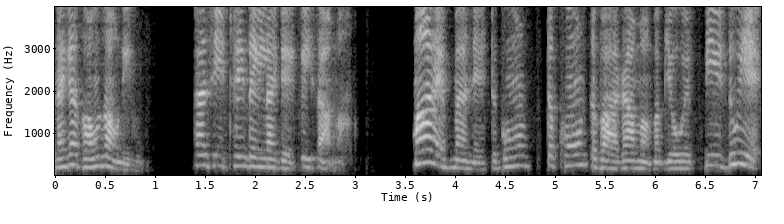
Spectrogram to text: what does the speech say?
နိုင်ငံခေါင်းဆောင်တွေကိုဖန်စီထိမ့်သိမ့်လိုက်တဲ့ကိစ္စမှာမှားတယ်မှန်တယ်တကွန်းတခွန်းတပါးဒါမှမပြောဘဲပြည်သူရဲ့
